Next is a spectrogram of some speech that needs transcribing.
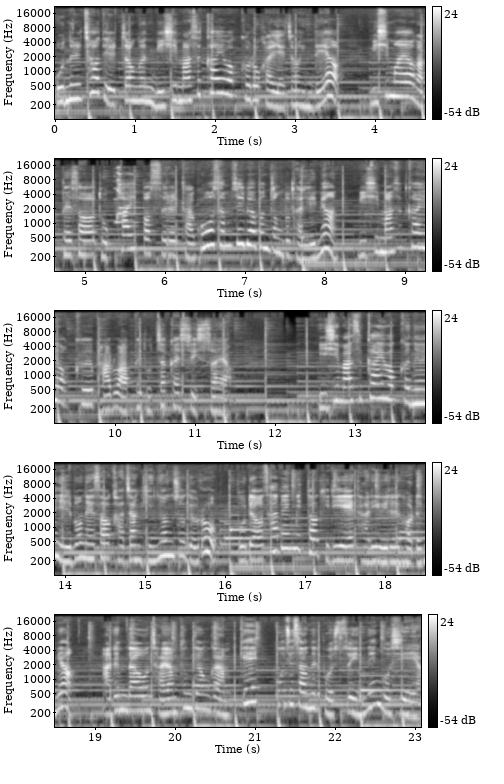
오늘 첫 일정은 미시마 스카이워크로 갈 예정인데요. 미시마역 앞에서 도카이 버스를 타고 30여 분 정도 달리면 미시마 스카이워크 바로 앞에 도착할 수 있어요. 미시마 스카이워크는 일본에서 가장 긴 현수교로 무려 400m 길이의 다리 위를 걸으며 아름다운 자연 풍경과 함께 후지산을 볼 수 있는 곳이에요.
